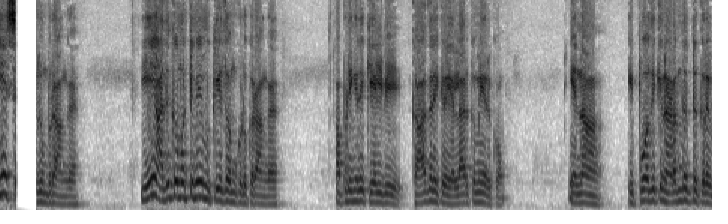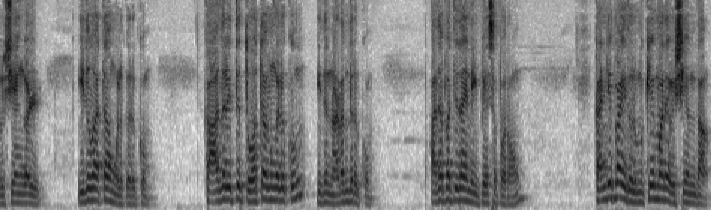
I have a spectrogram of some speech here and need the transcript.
ஏன் விரும்புகிறாங்க ஏன் அதுக்கு மட்டுமே முக்கியத்துவம் கொடுக்குறாங்க? அப்படிங்கிற கேள்வி காதலிக்கிற எல்லாருக்குமே இருக்கும். ஏன்னா இப்போதைக்கு நடந்துட்டு இருக்கிற விஷயங்கள் இதுவாக தான் உங்களுக்கு இருக்கும். காதலித்து தோத்தவங்களுக்கும் இது நடந்திருக்கும். அதை பற்றி தான் இன்னைக்கு பேச போகிறோம் கண்டிப்பாக இது ஒரு முக்கியமான விஷயம்தான்.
